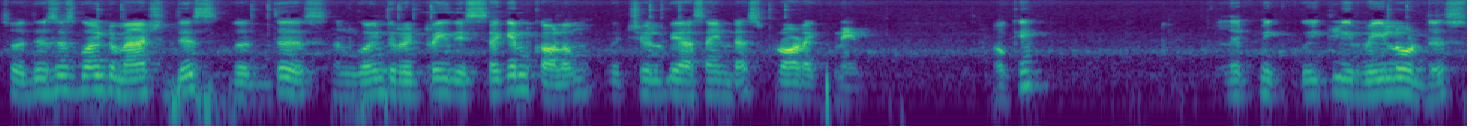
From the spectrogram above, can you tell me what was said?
So this is going to match this with this and going to retrieve the second column which will be assigned as product name. Okay? Let me quickly reload this.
